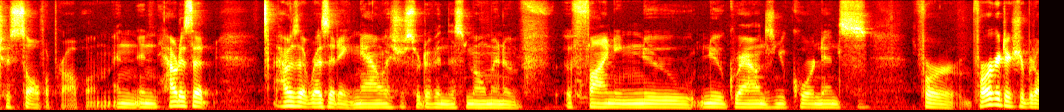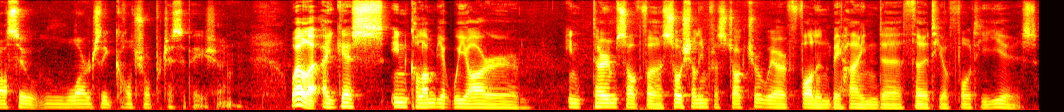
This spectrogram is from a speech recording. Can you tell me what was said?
to solve a problem, and and how does that how does that resonate now as you're sort of in this moment of, of finding new new grounds, new coordinates for for architecture, but also largely cultural participation? Well, I guess in Colombia we are in terms of uh, social infrastructure, we are falling behind uh, 30 or 40 years.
